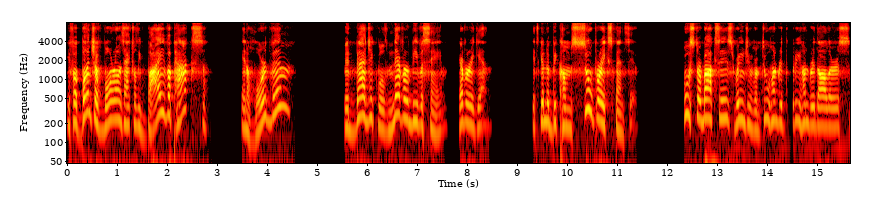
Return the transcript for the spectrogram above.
if a bunch of morons actually buy the packs and hoard them, then Magic will never be the same ever again. It's gonna become super expensive. Booster boxes ranging from 200 to 300 dollars.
